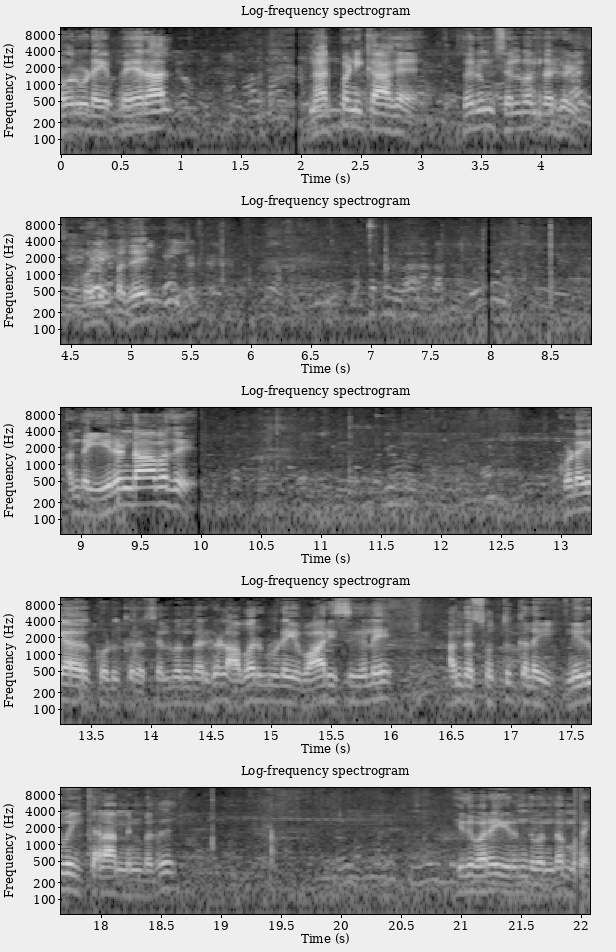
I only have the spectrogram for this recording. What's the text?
அவருடைய பெயரால் நற்பணிக்காக பெரும் செல்வந்தர்கள் கொடுப்பது அந்த இரண்டாவது கொடையாக கொடுக்கிற செல்வந்தர்கள் அவர்களுடைய வாரிசுகளே அந்த சொத்துக்களை நிர்வகிக்கலாம் என்பது இதுவரை இருந்து வந்த முறை.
